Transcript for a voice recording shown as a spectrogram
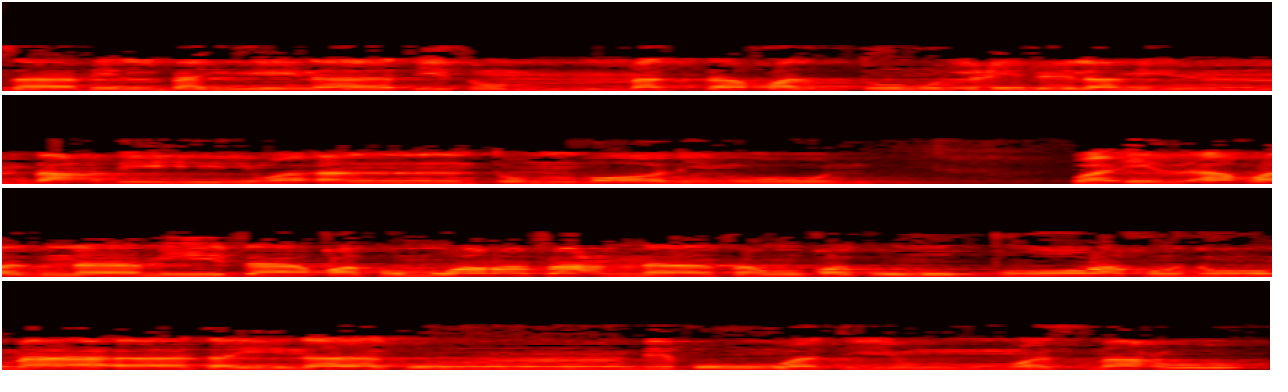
موسى بالبينات ثم اتخذتم العجل من بعده وأنتم ظالمون وَإِذْ أَخَذْنَا مِيثَاقَكُمْ وَرَفَعْنَا فَوْقَكُمُ الطُّورَ خُذُوا مَا آتَيْنَاكُمْ بِقُوَّةٍ وَاسْمَعُوا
